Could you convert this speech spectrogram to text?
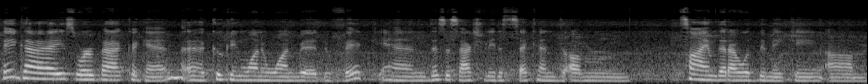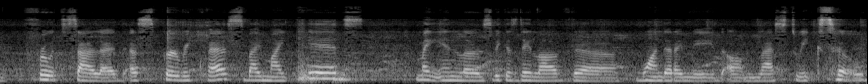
Hey guys, we're back again, uh, Cooking 101 with Vic, and this is actually the second um, time that I would be making um, fruit salad as per request by my kids, my in-laws, because they love the one that I made um, last week, so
